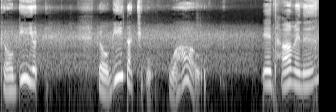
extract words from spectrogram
벽이 열, 벽이 닫히고, 와우. 예, 다음에는,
